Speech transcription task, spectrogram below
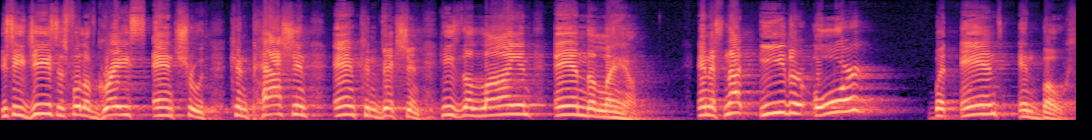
You see, Jesus is full of grace and truth, compassion and conviction. He's the lion and the lamb. And it's not either or, but and and both.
